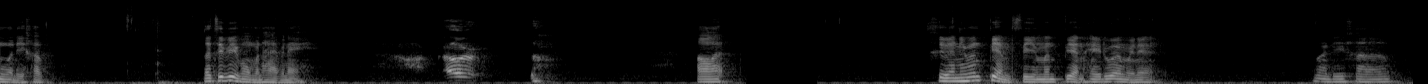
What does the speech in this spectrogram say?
สวัสดีครับ แล้วที่พี่ผมมันหายไปไหน เอาเอาละ คืออันนี้มันเปลี่ยนซีนมันเปลี่ยนให้ด้วยไหมเนี่ย สวัสดีครับ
